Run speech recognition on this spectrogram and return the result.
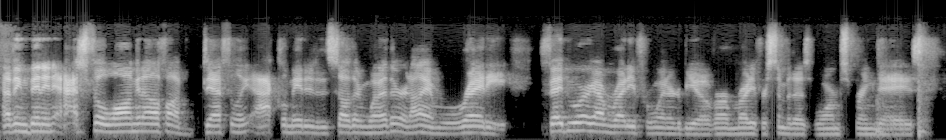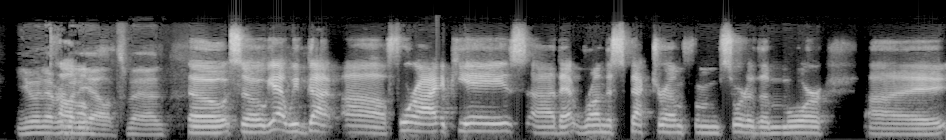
having been in Asheville long enough, I've definitely acclimated to the southern weather, and I am ready February, I'm ready for winter to be over. I'm ready for some of those warm spring days. You and everybody um, else, man. So, so yeah, we've got uh, four IPAs uh, that run the spectrum from sort of the more uh,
